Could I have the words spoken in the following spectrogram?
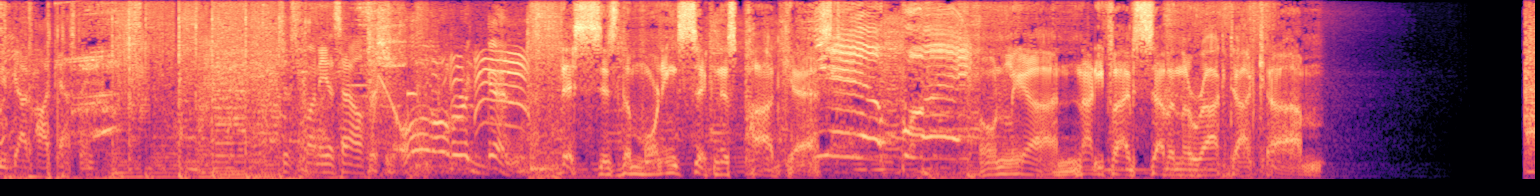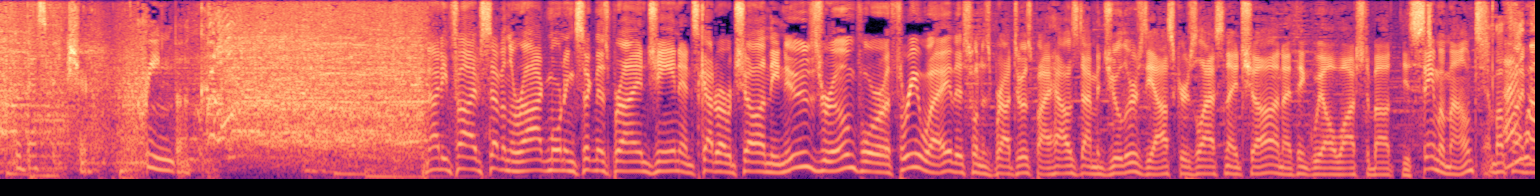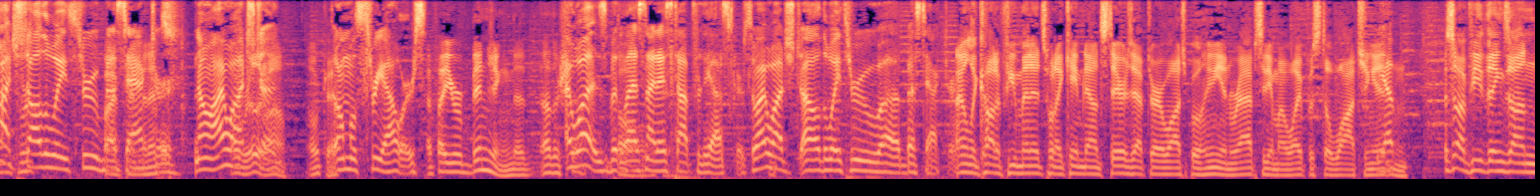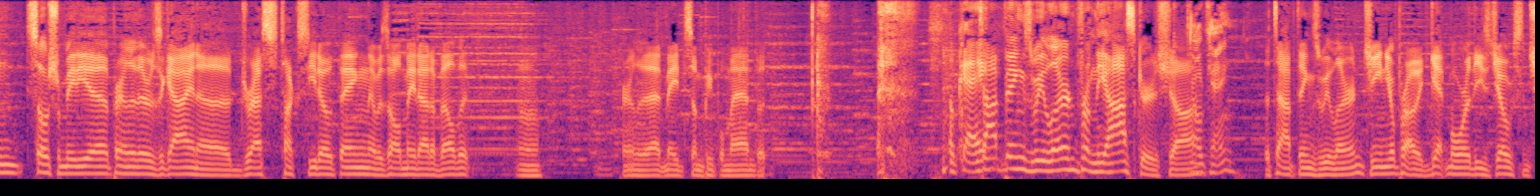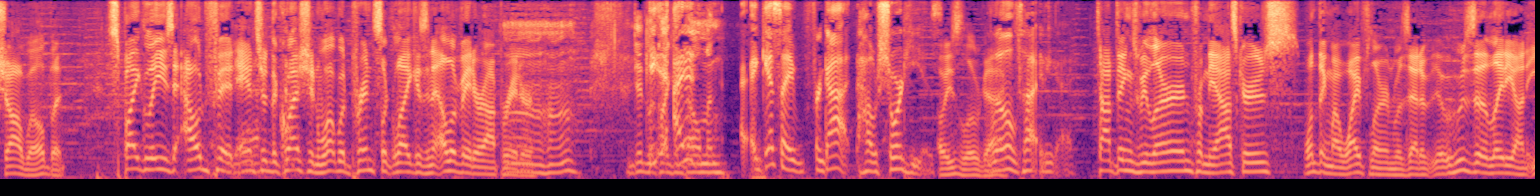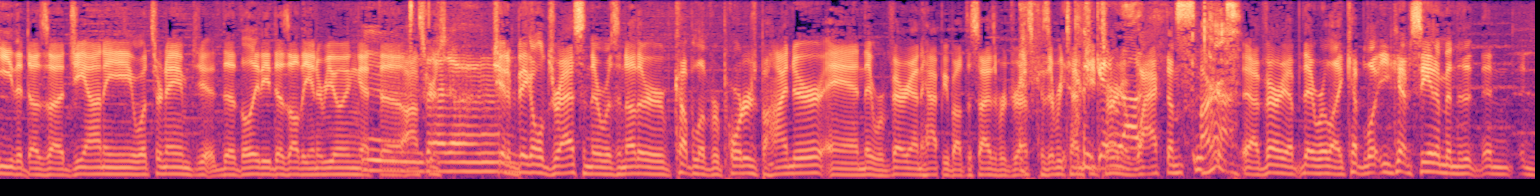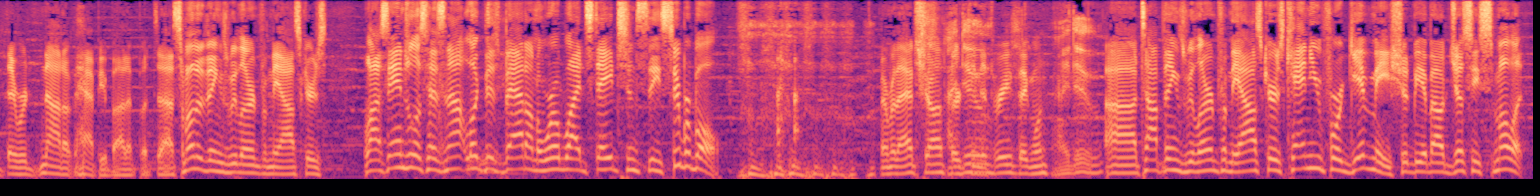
we've got podcasting. Just funny as hell. This is all over again. This is the Morning Sickness Podcast. Yeah, boy! Only on 957therock.com. For Best Picture, Green Book. 95.7 The Rock, Morning Sickness, Brian, Jean, and Scott Robert Shaw in the newsroom for a three-way. This one is brought to us by House Diamond Jewelers, the Oscars last night, Shaw, and I think we all watched about the same amount. About I five minutes watched all the way through Five, Best Actor. minutes? No, I watched really? it. Wow. Okay. almost three hours. I thought you were binging the other show. I was, but Oh, last night I stopped for the Oscars. So I watched all the way through uh, Best Actor. I only caught a few minutes when I came downstairs after I watched Bohemian Rhapsody, and my wife was still watching it. Yep. And I saw a few things on social media. Apparently, there was a guy in a dress tuxedo thing that was all made out of velvet. Uh, apparently, that made some people mad. But okay. top things we learned from the Oscars, Shaw. Okay. The top things we learned. Gene, you'll probably get more of these jokes than Shaw will, but Spike Lee's outfit answered the question: What would Prince look like as an elevator operator? He did look He- like a I bellman. I guess I forgot how short he is. Oh, he's a little guy. Little tiny guy. Top things we learned from the Oscars. One thing my wife learned was that who's the lady on E that does uh, Gianni? What's her name? Gi- The, the lady does all the interviewing at the Oscars. that, uh, she had a big old dress, and there was another couple of reporters behind her, and they were very unhappy about the size of her dress because every time she turned and whacked them, Smart. yeah, very. They were like kept look, you kept seeing them, and, and, and they were not uh, happy about it. But uh, some other things we learned from the Oscars. Los Angeles has not looked this bad on the worldwide stage since the Super Bowl. Remember that, Shaw? I 13 to 3, big one. I do. Uh, top things we learned from the Oscars. Can You Forgive Me should be about Jussie Smollett.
